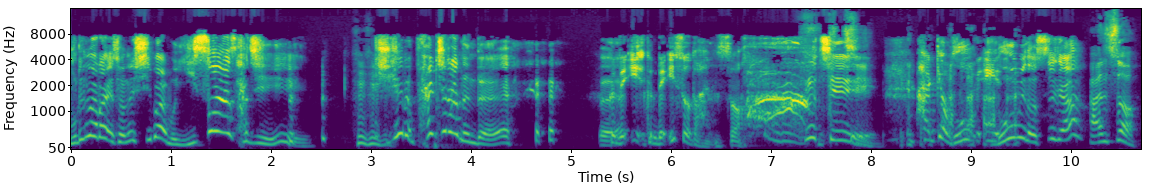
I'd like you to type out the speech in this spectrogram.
우리나라에서는 씨발 뭐 있어야 사지. 기계를 팔질 않는데. 네. 근데 이- 근데 있어도 안 써. 그렇지. 할 게 없어. 노, 노움이 너 쓰냐? 안 써.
